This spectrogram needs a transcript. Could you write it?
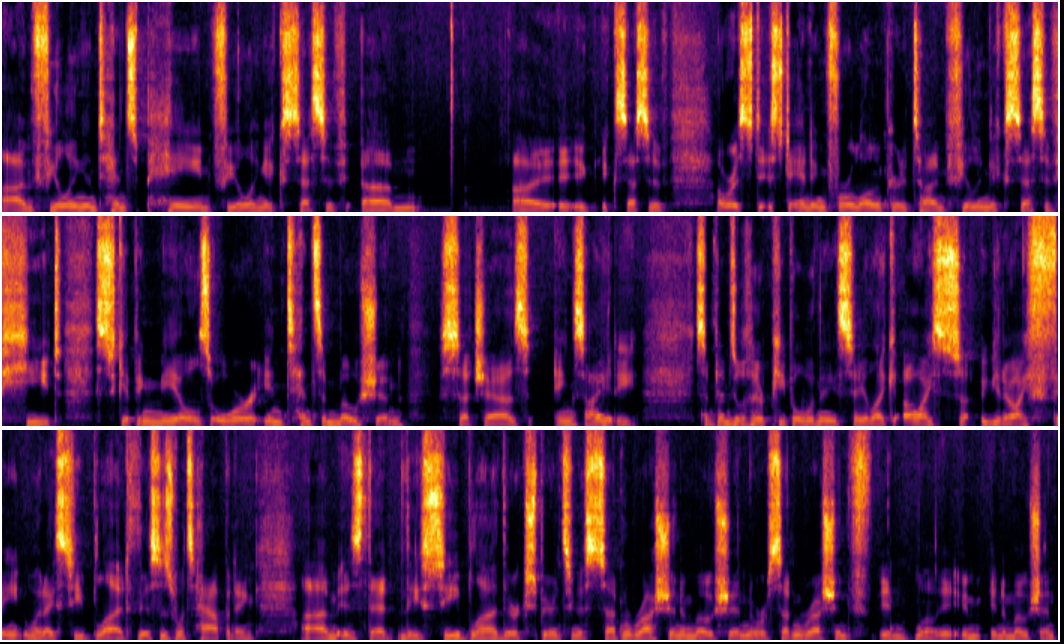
um, feeling intense pain, feeling excessive. Um, uh, excessive or st- standing for a long period of time, feeling excessive heat, skipping meals, or intense emotion such as anxiety. Sometimes you'll hear people when they say like, "Oh, I you know I faint when I see blood." This is what's happening: um, is that they see blood, they're experiencing a sudden rush in emotion or sudden rush in, in well in, in emotion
